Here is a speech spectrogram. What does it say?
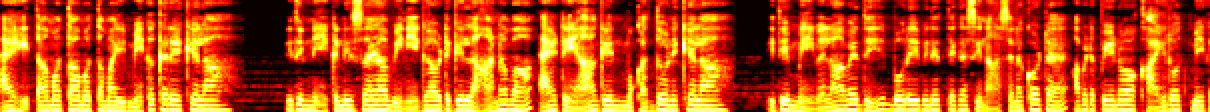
ඇය හිතාමතාම තමයි මේක කරේ කියලා. ඉතින් ඒක නිසායා විනිගාවට ගෙල් ආනවා ඇයට එයාගෙන් මොකක්ද ඕනෙ කියලා. ඉතින් මේ වෙලාවෙදී බොරේ විනෙත් එක සිනාසෙනකොට අපිට පේනවා කයිරොත් මේක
